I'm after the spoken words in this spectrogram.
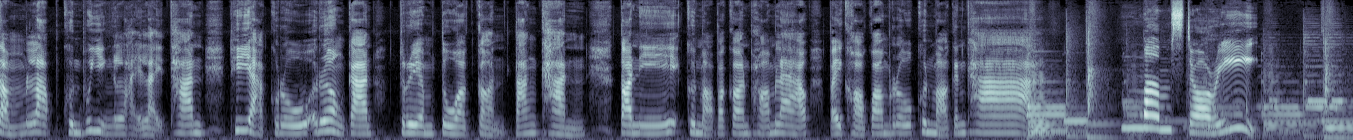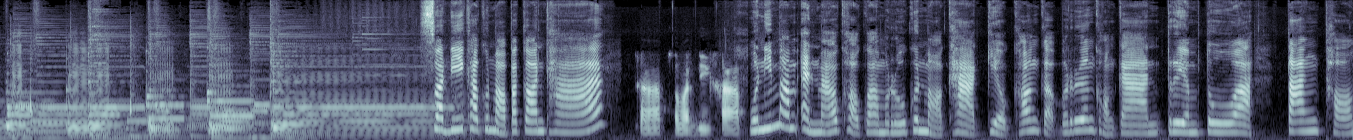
สำหรับคุณผู้หญิงหลาย ๆ ท่านที่อยากรู้เรื่องของการ เตรียมตัวก่อนตั้งครรภ์ตอนนี้คุณหมอประกรณ์พร้อมแล้ว ไปขอความรู้คุณหมอกันค่ะมัมสตอรี่สวัสดีค่ะ คุณหมอประกรณ์ค่ะครับ สวัสดีครับ วันนี้มัมแอนเมาส์ขอความรู้คุณหมอค่ะ เกี่ยวข้องกับเรื่องของการเตรียมตัวตั้งท้อง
